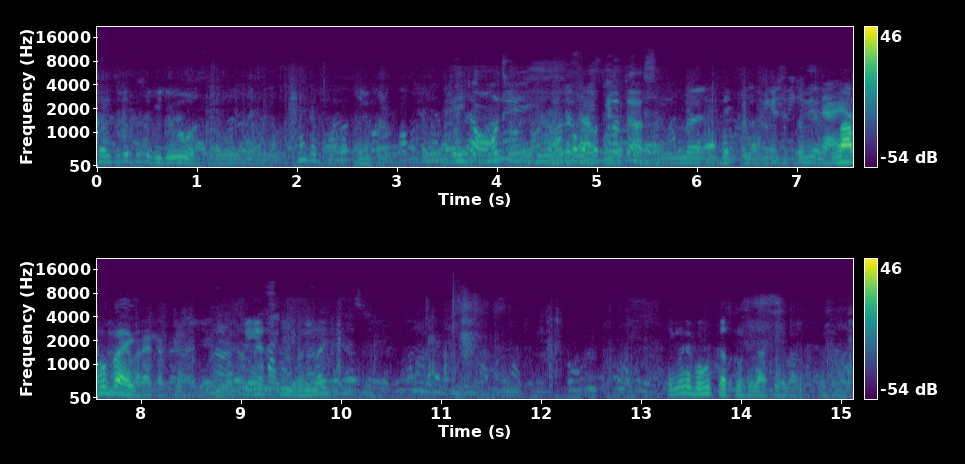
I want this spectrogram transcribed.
সেন্সিটিভ কিছু ভিডিও আছে এইটা অনেক আছে। বাবু ভাই। এগুলো বহুত কাজ করছিল আজকে ভাই ওই সময়।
